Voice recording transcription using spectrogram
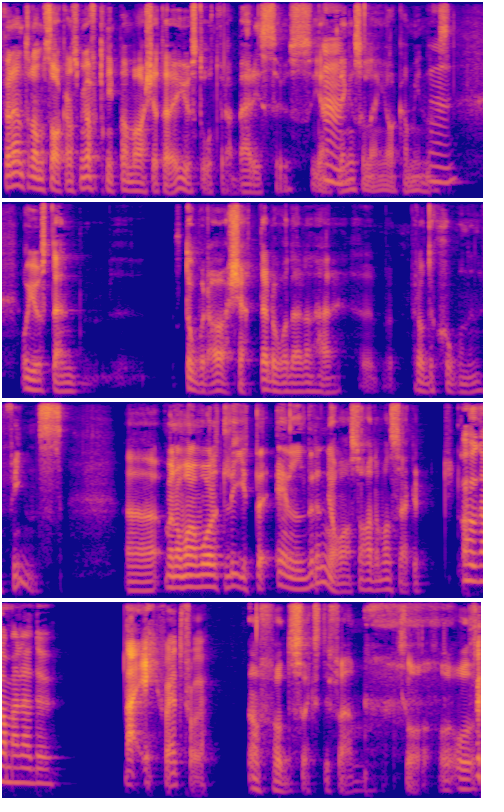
För en av de sakerna som jag förknippar med Örsätter är just Åtvidabergshus. Egentligen Mm. så länge jag kan minnas. Och just den stora Örsätter då där den här eh, produktionen finns. Eh, Men om man varit lite äldre än jag så hade man säkert Och hur gammal är du? Nej, får jag inte fråga. jag är född 65. Så, och, och, För,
